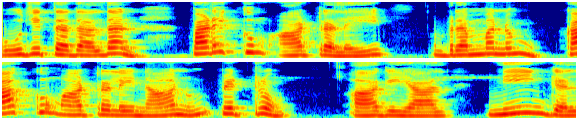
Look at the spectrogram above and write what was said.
பூஜித்ததால் தான் படைக்கும் ஆற்றலை பிரம்மனும் காக்கும் ஆற்றலை நானும் பெற்றோம். ஆகையால் நீங்கள்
